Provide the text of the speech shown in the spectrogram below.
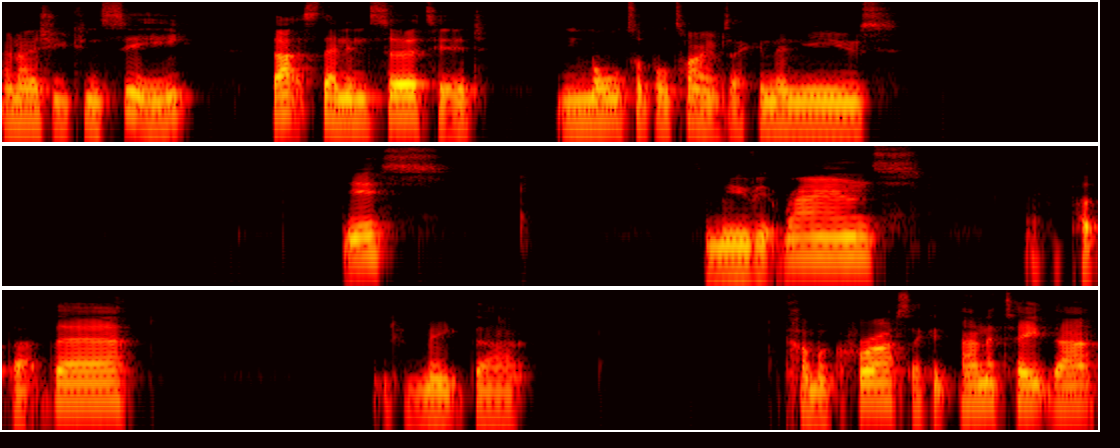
and as you can see that's then inserted multiple times. I can then use this to move it round. I can put that there. You can make that come across. I can annotate that.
